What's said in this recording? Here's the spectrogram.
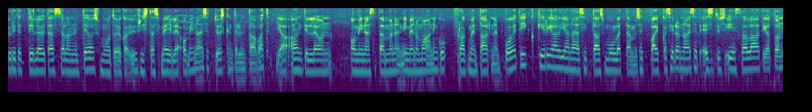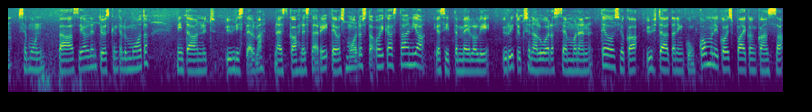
yritettiin löytää sellainen teosmuoto, joka yhdistäisi meille ominaiset työskentelyn tavat. Ja Antille on ominaista tämmöinen nimenomaan niin kuin fragmentaarinen poetiikka kirjailijana ja sitten taas mulle tämmöiset paikkasidonnaiset esitysinstallaatiot on se mun pääasiallinen työskentelymuoto. Niin tämä on nyt yhdistelmä näistä kahdesta eri teosmuodosta oikeastaan ja, ja sitten meillä oli yrityksenä luoda semmoinen teos, joka yhtäältä niin kuin kommunikoisi paikan kanssa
